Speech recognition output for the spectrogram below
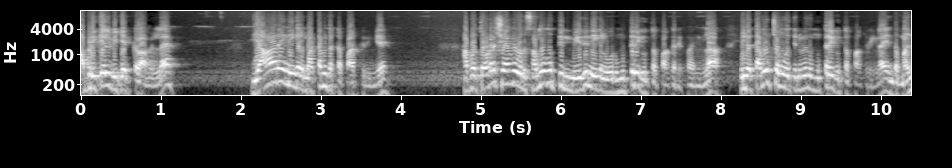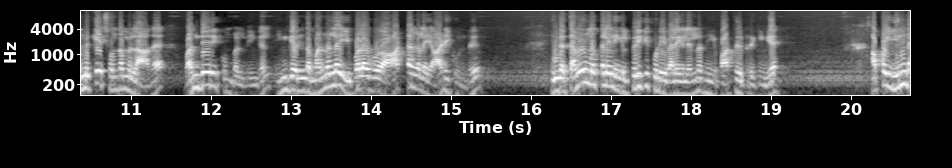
அப்படி கேள்வி கேட்கலாம் இல்ல? யாரை நீங்கள் மட்டம் தட்ட பார்க்கிறீங்க? அப்ப தொடர்ச்சியாக ஒரு சமூகத்தின் மீது நீங்கள் ஒரு முத்திரை குத்த பாக்குறீங்களா இந்த தமிழ் சமூகத்தின் மீது முத்திரை குத்த பாக்குறீங்களா இந்த மண்ணுக்கே சொந்தமில்லாத வந்தேரி கும்பல் நீங்கள் இங்க இந்த மண்ணுல இவ்வளவு ஆட்டங்களை ஆடிக்கொண்டு இந்த தமிழ் மக்களை நீங்கள் பிரிக்கக்கூடிய வேலைகள் எல்லாம் நீங்க பார்த்துக்கிட்டு இருக்கீங்க. அப்ப இந்த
